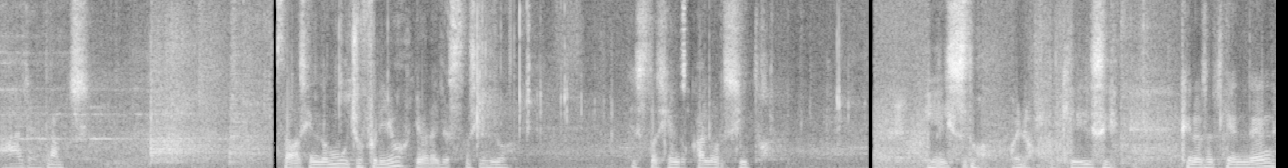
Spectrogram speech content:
Ah ya entramos. Estaba haciendo mucho frío y ahora ya está haciendo está haciendo calorcito. Listo. Bueno aquí dice que nos atienden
